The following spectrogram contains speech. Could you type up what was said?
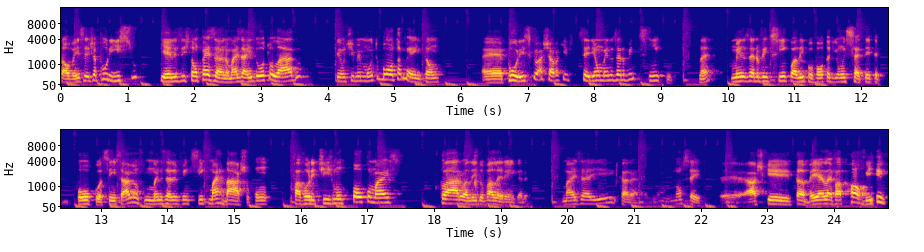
talvez seja por isso que eles estão pesando. Mas aí do outro lado, tem um time muito bom também. Então, é por isso que eu achava que seria um menos 0,25, né? menos 0,25 ali por volta de 1,70 e pouco, assim, sabe? Um menos 0,25 mais baixo, com favoritismo um pouco mais claro ali do Valerenga, né? Mas aí, cara, não, sei. É, acho que também é levar para ao vivo.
